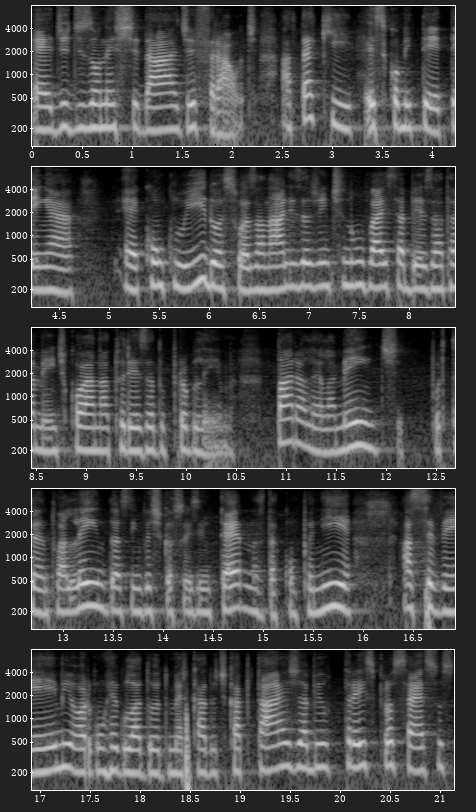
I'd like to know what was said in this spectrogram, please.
é, de desonestidade e fraude. Até que esse comitê tenha é, concluído as suas análises, a gente não vai saber exatamente qual é a natureza do problema. Paralelamente, Portanto, além das investigações internas da companhia, a CVM, órgão regulador do mercado de capitais, já abriu três processos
